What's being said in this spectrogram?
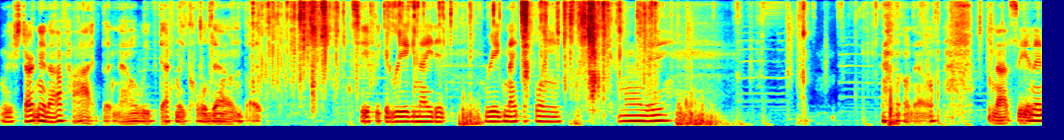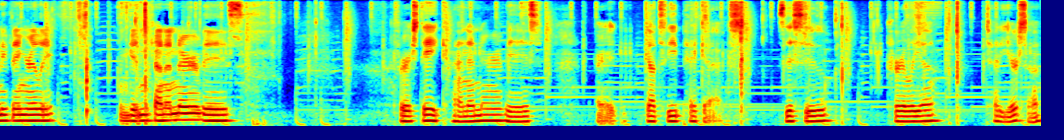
We are starting it off hot, but now we've definitely cooled down, but see if we could reignite it. Reignite the flame. Come on, baby. Not seeing anything really. I'm getting kind of nervous. First date, kind of nervous. Alright, Gutsy Pickaxe. Zissou, Kirlia, Teddiursa.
